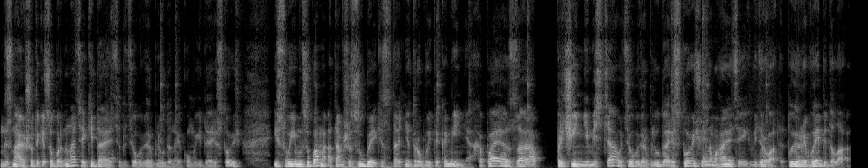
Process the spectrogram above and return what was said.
не знаю, що таке субординація, кидається до цього верблюда, на якому йде Арістович, і своїми зубами, а там же зуби, які здатні дробити каміння, хапає за причинні місця оцього верблюда Арістовича і намагається їх відірвати. Той реве бідолага.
